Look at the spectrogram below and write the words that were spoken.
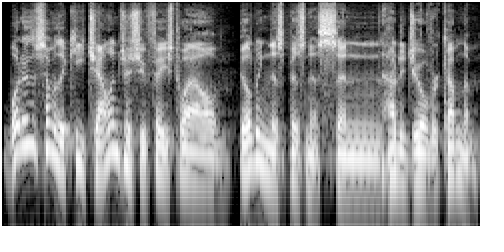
What are some of the key challenges you faced while building this business and how did you overcome them?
